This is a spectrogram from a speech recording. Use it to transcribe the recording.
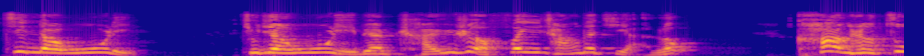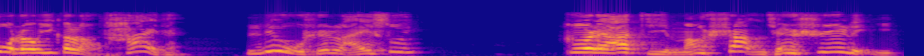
进到屋里，就见屋里边陈设非常的简陋，炕上坐着一个老太太，六十来岁。哥俩急忙上前施礼：“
